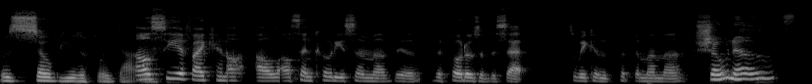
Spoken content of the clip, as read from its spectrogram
It was so beautifully done. I'll see if I can. I'll, I'll send Cody some of the the photos of the set so we can put them on the show notes.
